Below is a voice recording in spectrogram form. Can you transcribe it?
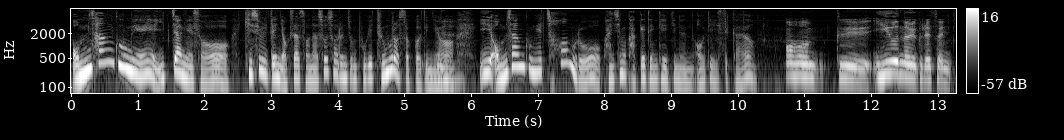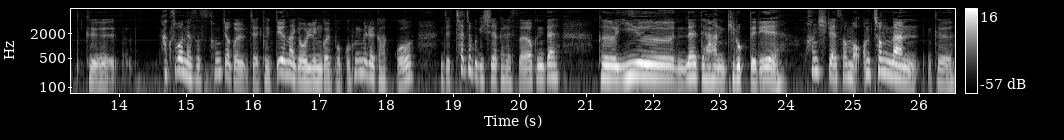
엄상궁의 입장에서 기술된 역사서나 소설은 좀 보기 드물었었거든요. 네. 이 엄상궁에 처음으로 관심을 갖게 된 계기는 어디에 있을까요? 어, 그 이은을 그래서 그 학습원에서 성적을 이제 그 뛰어나게 올린 걸 보고 흥미를 갖고 이제 찾아보기 시작을 했어요. 근데 그 이은에 대한 기록들이 황실에서 뭐 엄청난 그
